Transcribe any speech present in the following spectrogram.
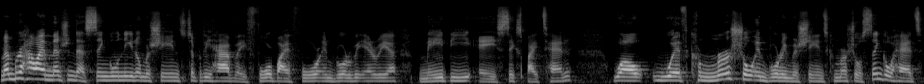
Remember how I mentioned that single needle machines typically have a 4x4 embroidery area, maybe a 6x10? Well, with commercial embroidery machines, commercial single heads,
